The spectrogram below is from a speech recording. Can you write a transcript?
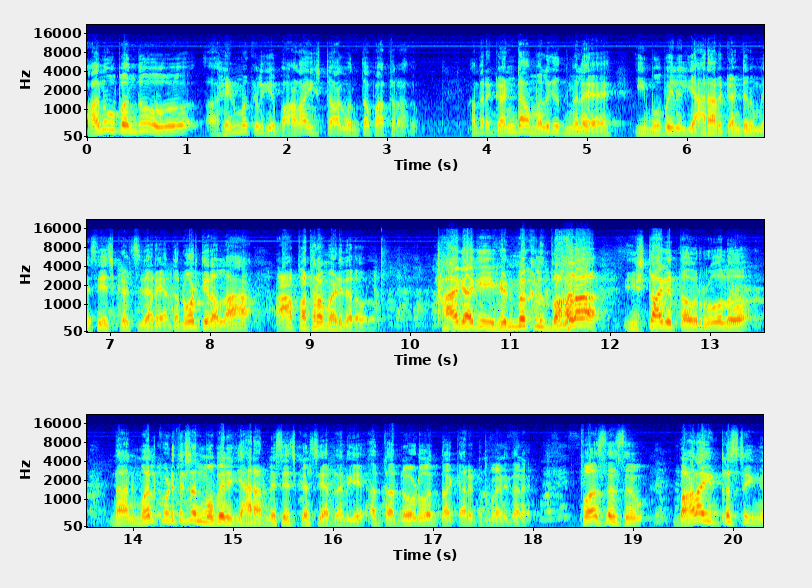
ಅನು ಬಂದು ಹೆಣ್ಮಕ್ಳಿಗೆ ಬಹಳ ಇಷ್ಟ ಆಗುವಂಥ ಪಾತ್ರ ಅದು. ಅಂದರೆ ಗಂಡ ಮಲಗಿದ ಮೇಲೆ ಈ ಮೊಬೈಲಲ್ಲಿ ಯಾರ್ಯಾರು ಗಂಡನ ಮೆಸೇಜ್ ಕಳಿಸಿದ್ದಾರೆ ಅಂತ ನೋಡ್ತಿರಲ್ಲ, ಆ ಪಾತ್ರ ಮಾಡಿದ್ದಾರೆ ಅವರು. ಹಾಗಾಗಿ ಹೆಣ್ಮಕ್ಳು ಬಹಳ ಇಷ್ಟ ಆಗುತ್ತೆ ಅವ್ರ ರೋಲು ನಾನು ಮಲ್ಕೊಂಡಿದ ತಕ್ಷಣ ಮೊಬೈಲಿಗೆ ಯಾರ್ಯಾರು ಮೆಸೇಜ್ ಕಳಿಸಿದ್ದಾರೆ ನನಗೆ ಅಂತ ನೋಡುವಂಥ ಕ್ಯಾರೆಕ್ಟರ್ ಮಾಡಿದ್ದಾರೆ. ಪರ್ಸಸಿವ್ ಭಾಳ ಇಂಟ್ರೆಸ್ಟಿಂಗ್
